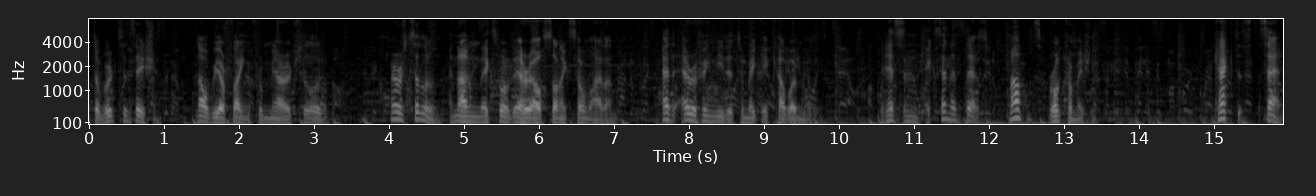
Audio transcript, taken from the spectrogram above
thought a weird sensation. Now we are flying through Mirage Saloon. Mirage Saloon, an unexplored area of Sonic's home island, had everything needed to make a cowboy movie. It has an extended desert, mountains, rock formations, cactus, sand,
